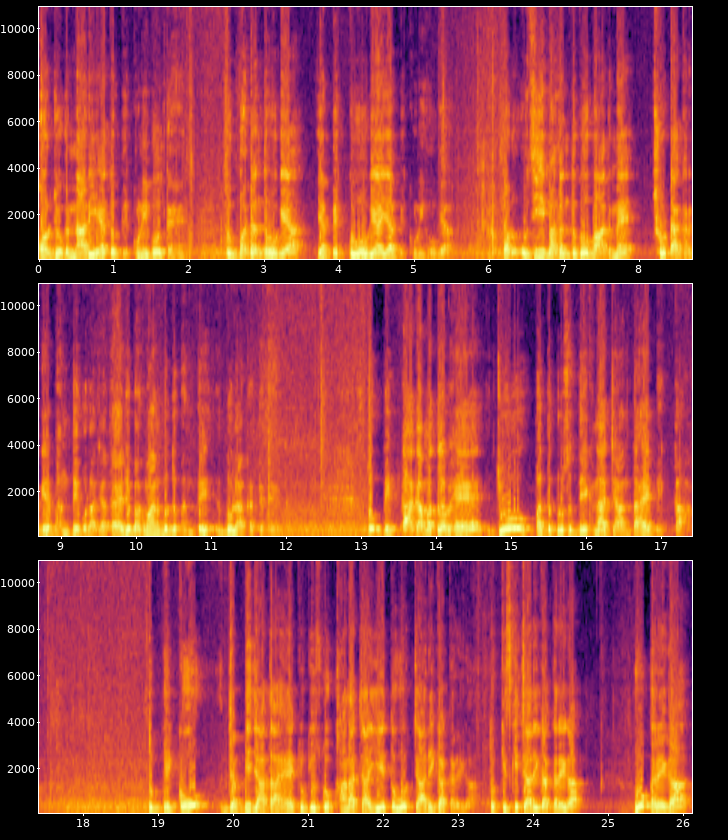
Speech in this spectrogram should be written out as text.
और जो अगर नारी है तो भिक्कुणी बोलते हैं। तो भदंत हो गया या भिक्कू हो गया या भिक्कुणी हो गया। और उसी भदंत को बाद में छोटा करके भंते बोला जाता है, जो भगवान बुद्ध भंते बोला करते थे। तो भिक्का का मतलब है जो भद्द पुरुष देखना जानता है भिक्का तो भिक्कू जब भी जाता है, क्योंकि उसको खाना चाहिए तो वो चारिका करेगा। तो किसकी चारिका करेगा? वो करेगा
